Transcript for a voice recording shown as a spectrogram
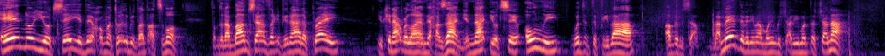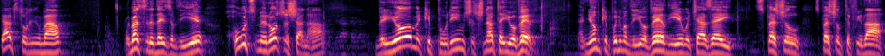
אינו יוצא ידי חובתו אלא בתפילת עצמו. From the Rambam sounds like if you know how to pray, you cannot rely on the Hazan. You're not Yotzeh only with the tefillah of himself. That's talking about the rest of the days of the year. חוץ מראש השנה ויום הכיפורים של שנת היובל. And Yom Kippurim of the Yovel year, which has a special special tefillah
